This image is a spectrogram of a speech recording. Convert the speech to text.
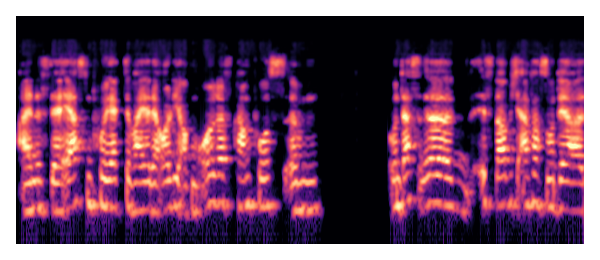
eines der ersten Projekte war ja der Olli auf dem Euref Campus. Ähm, und das äh, ist, glaube ich, einfach so der,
